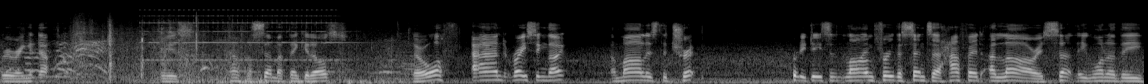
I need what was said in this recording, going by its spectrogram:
rearing it up is Alpha Sem, I think it was. They're off and racing though. A mile is the trip. Pretty decent line through the centre. Hafed Allah is certainly one of the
